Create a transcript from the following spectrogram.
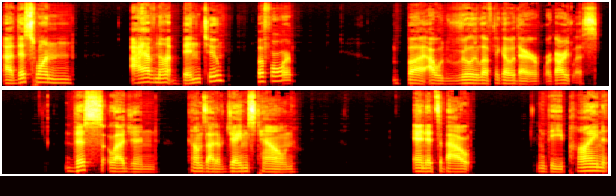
uh, this one I have not been to before, but I would really love to go there regardless. This legend comes out of Jamestown, and it's about the Pine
